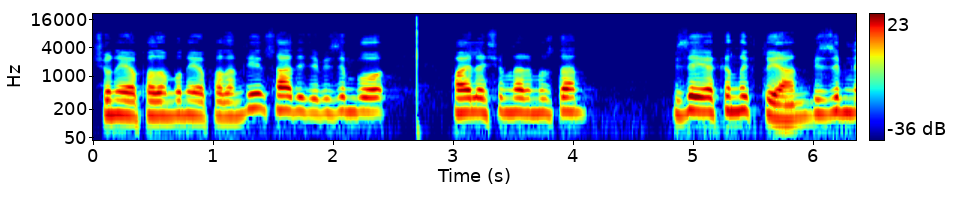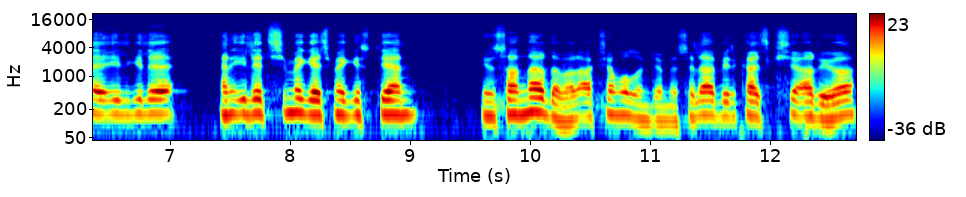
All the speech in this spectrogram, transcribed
şunu yapalım, bunu yapalım değil. Sadece bizim bu paylaşımlarımızdan bize yakınlık duyan, bizimle ilgili hani iletişime geçmek isteyen insanlar da var. Akşam olunca mesela birkaç kişi arıyor.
